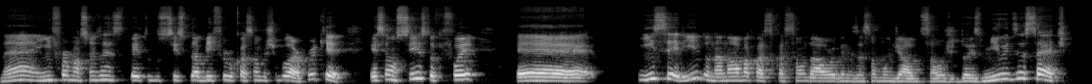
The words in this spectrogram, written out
né, informações a respeito do cisto da bifurcação vestibular. Por quê? Esse é um cisto que foi é, inserido na nova classificação da Organização Mundial de Saúde de 2017.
